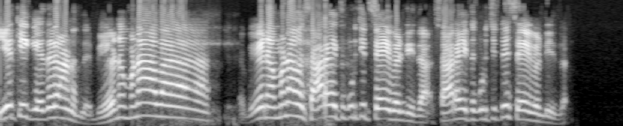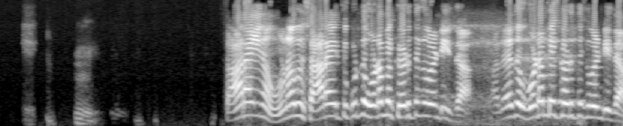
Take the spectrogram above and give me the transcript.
இயற்கைக்கு எதிரானது. வேணும்னா அவன் வேணும்னா அவன் சாராயத்தை குடிச்சிட்டு செய்ய வேண்டியதுதான். சாராயத்தை குடிச்சிட்டு செய்ய வேண்டியதுதான். சாராயம் உணவு சாராயத்தை கொடுத்து உடம்பை கெடுத்துக்க வேண்டியதுதான். அதாவது உடம்பை கெடுத்துக்க வேண்டியதா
